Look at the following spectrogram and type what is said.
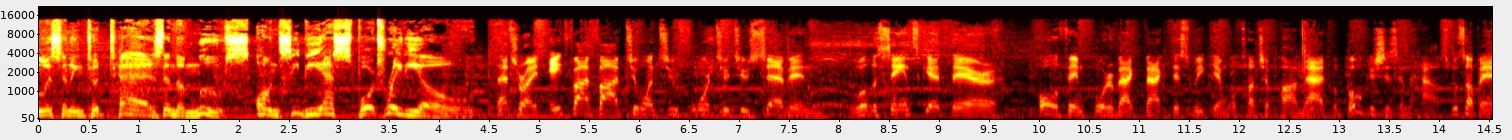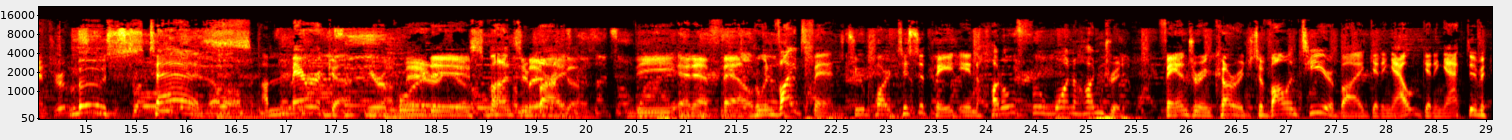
Listening to Taz and the Moose on CBS Sports Radio. That's right, 855 212 4227. Will the Saints get their Hall of Fame quarterback back this weekend. We'll touch upon that. But Bogusch is in the house. What's up, Andrew? Moose, Taz, America. Your report America. is sponsored America. by the NFL, who invites fans to participate in Huddle for 100. Fans are encouraged to volunteer by getting out, getting active,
